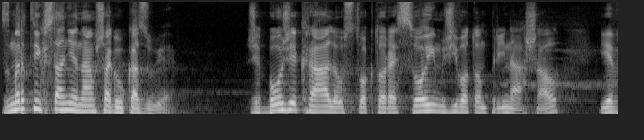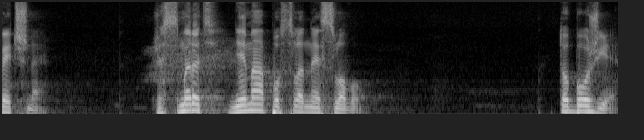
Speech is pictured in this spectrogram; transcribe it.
Z stane nám však ukazuje, že Božie kráľovstvo, ktoré svojim životom prinášal, je väčné. Že smrť nemá posledné slovo. To Božie,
